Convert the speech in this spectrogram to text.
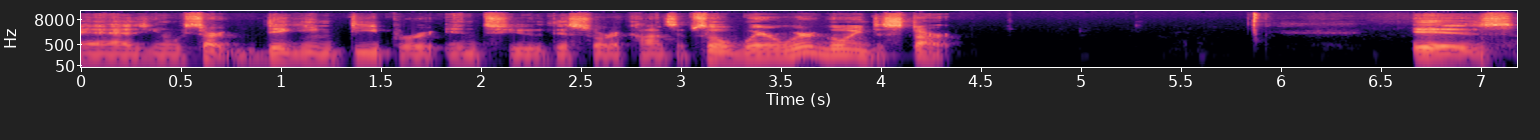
as you know we start digging deeper into this sort of concept. So where we're going to start is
